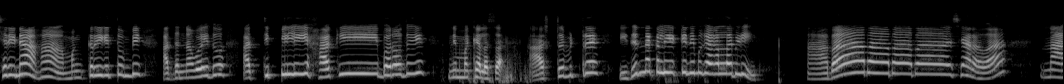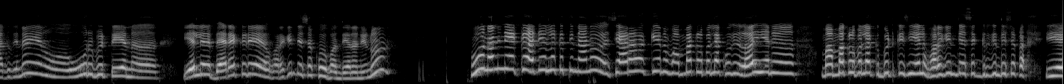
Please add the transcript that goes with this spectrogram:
ಸರಿನಾ? ಹಾ ಮಂಕರಿಗೆ ತುಂಬಿ ಅದನ್ನ ಒಯ್ದು ಆ ತಿಪ್ಪಿಲಿ ಹಾಕಿ ಬರೋದು ನಿಮ್ಮ ಕೆಲಸ. ಅಷ್ಟು ಬಿಟ್ರೆ ಇದನ್ನ ಕಲಿಯಕ್ಕೆ ನಿಮಗಾಗಲ್ಲ ಬಿಡಿ. ಆ, ಬಾ. ನಾಲ್ಕು ದಿನ ಏನು ಊರು ಬಿಟ್ಟು ಏನು ಎಲ್ಲೇ ಬೇರೆ ಕಡೆ ಹೊರಗಿನ ದೇಶಕ್ಕೆ ಹೋಗಿ ಬಂದೇನ ನೀನು? ಹ್ಞೂ ನನ್ನ ಯಾಕೆ ಅದೇ ನಾನು? ಬಂದಿಲ್ಲ ಏನು ಮೊಮ್ಮಕ್ಕಳ ಬಿಟ್ಟು ಬಿಟ್ಕಿಸಿ ಎಲ್ಲಿ ಹೊರಗಿನ ದೇಶ ಗಿರಿಗಿನ ದೇಶಕ್ಕೆ ಏ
